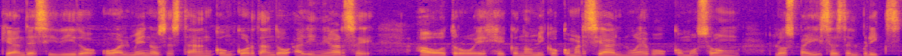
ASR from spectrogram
que han decidido o al menos están concordando alinearse a otro eje económico comercial nuevo como son los países del BRICS?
